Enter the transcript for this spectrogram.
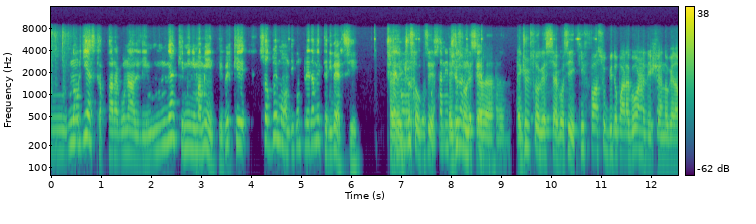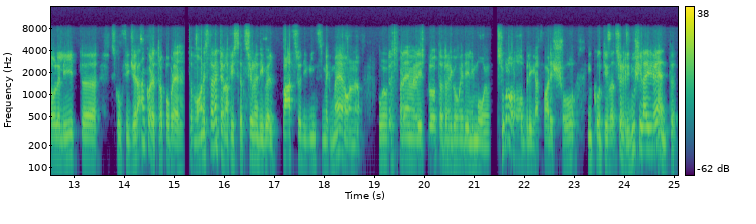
mm, non riesco a paragonarli neanche minimamente perché sono due mondi completamente diversi. Cioè, è, giusto così. È giusto, sia, è giusto, che sia, così. Chi fa subito paragone dicendo che la All Elite sconfiggerà ancora è troppo presto, ma onestamente è una fissazione di quel pazzo di Vince McMahon vuole spremere i lottatori come dei limoni. Nessuno lo obbliga a fare show in continuazione, riduci live event.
